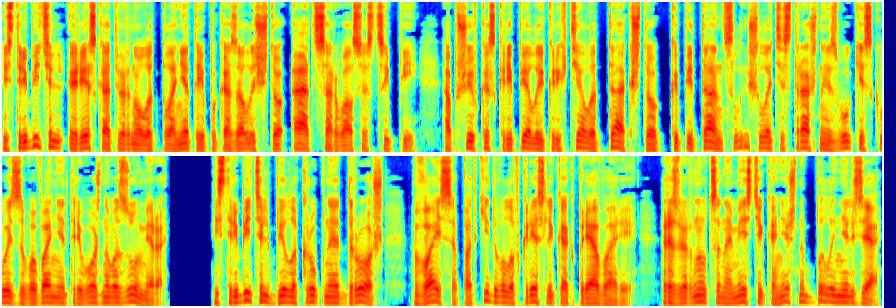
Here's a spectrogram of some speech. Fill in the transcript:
Истребитель резко отвернул от планеты, и показалось, что ад сорвался с цепи. Обшивка скрипела и кряхтела так, что капитан слышал эти страшные звуки сквозь завывание тревожного зумера. Истребитель била крупная дрожь. Вайса подкидывала в кресле, как при аварии. Развернуться на месте, конечно, было нельзя.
